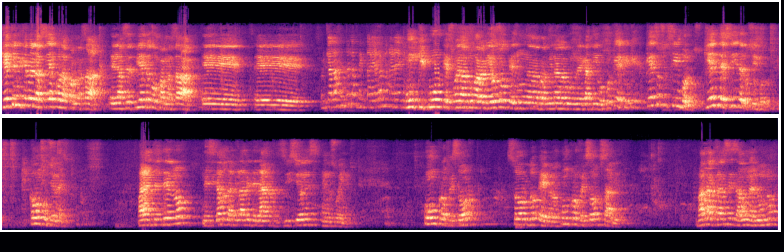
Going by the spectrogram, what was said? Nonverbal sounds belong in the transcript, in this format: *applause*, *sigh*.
¿Qué tiene que ver la silla con la parnasá? Eh, la serpiente con parnasá. Eh, eh, Porque a la gente le afectaría la manera de un vivir. kipur que suena algo maravilloso, que es una barminal algo negativo. ¿Por qué? ¿Qué, qué, qué esos símbolos? ¿Quién decide los símbolos? ¿Cómo funciona eso? Para entenderlo, necesitamos la clave de las visiones en los sueños. Un profesor sordo, eh, perdón, un profesor sabio va a dar clases a un alumno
